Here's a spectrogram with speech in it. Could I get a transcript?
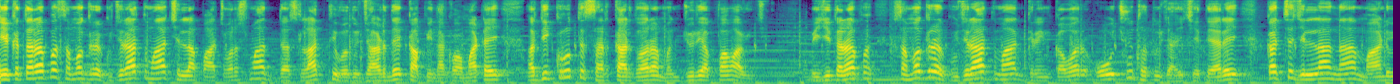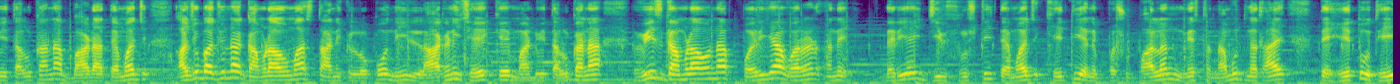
એક તરફ સમગ્ર ગુજરાતમાં છેલ્લા પાંચ વર્ષમાં દસ લાખથી વધુ ઝાડને કાપી નાખવા માટે અધિકૃત સરકાર દ્વારા મંજૂરી આપવામાં આવી છે. બીજી તરફ, સમગ્ર ગુજરાતમાં ગ્રીન કવર ઓછું થતું જાય છે ત્યારે કચ્છ જિલ્લાના માંડવી તાલુકાના બાડા તેમજ આજુબાજુના ગામડાઓમાં સ્થાનિક લોકોની લાગણી છે કે માંડવી તાલુકાના વીસ ગામડાઓના પર્યાવરણ અને દરિયાઈ જીવસૃષ્ટિ તેમજ ખેતી અને પશુપાલન નેસ્ત નાબૂદ ન થાય તે હેતુથી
